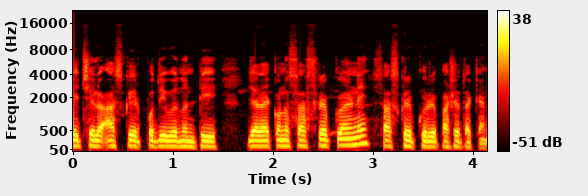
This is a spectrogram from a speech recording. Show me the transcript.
এই ছিল আজকের প্রতিবেদনটি। যারা এখনও সাবস্ক্রাইব করেনি সাবস্ক্রাইব করে পাশে থাকেন।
